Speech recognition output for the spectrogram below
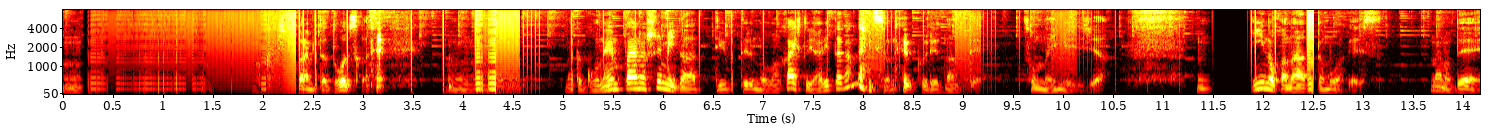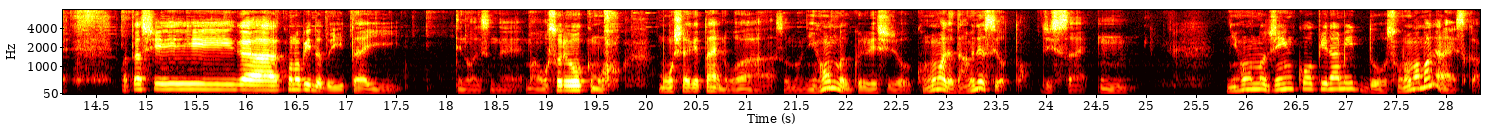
うん。から見たらどうですかね。うん。なんかご年配の趣味だって言ってるの若い人やりたがんないんですよね、ウクレレなんて。そんなイメージじゃ。うん。いいのかなって思うわけです。なので、私がこのビデオで言いたいっていうのはですね、まあ恐れ多くも 申し上げたいのは、その日本のウクレレ市場、このままじゃダメですよと、実際。うん。日本の人口ピラミッドそのままじゃないですか？っ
